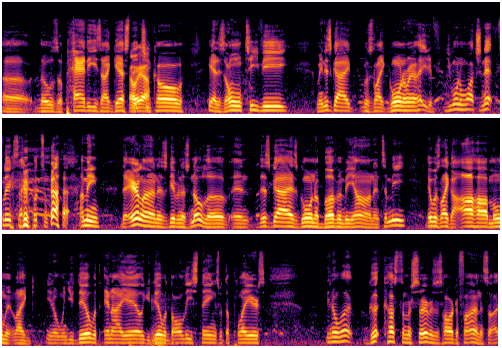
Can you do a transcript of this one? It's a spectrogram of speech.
uh, those uh, patties, I guess that Oh, yeah. you call. He had his own TV. I mean, this guy was like going around. Hey, if you want to watch Netflix, I can put some. I mean, the airline is giving us no love, and this guy is going above and beyond. And to me, it was like a aha moment. Like you know, when you deal with NIL, you deal with mm-hmm. all these things with the players you know what? Good customer service is hard to find. And so, I,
